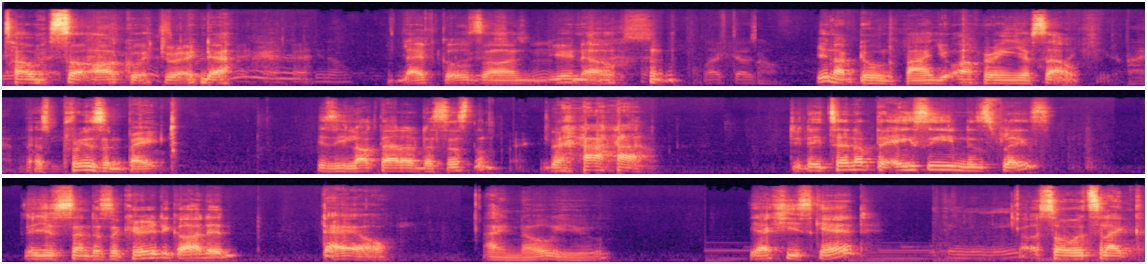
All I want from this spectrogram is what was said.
Tom is so awkward right now. Life goes on, you know. You're not doing fine. You're offering yourself. That's prison bait. Is he locked out of the system? Did they turn up the AC in this place? They just sent a security guard in? Dale, I know you. You actually scared? Uh, So it's like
